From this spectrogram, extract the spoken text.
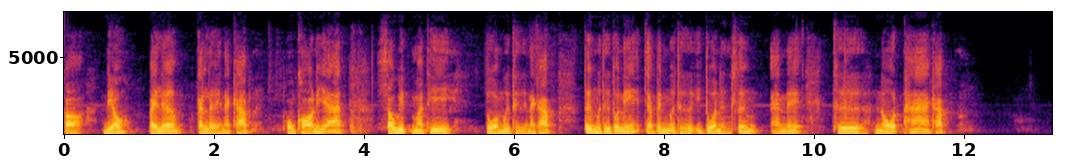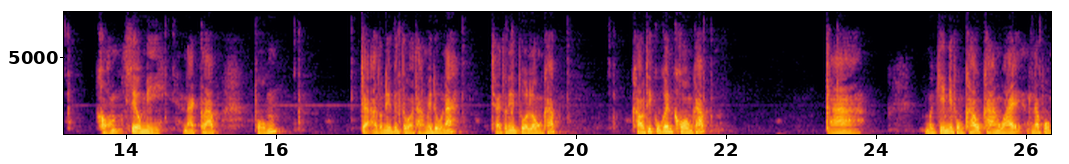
ก็เดี๋ยวไปเริ่มกันเลยนะครับ ผมขออนุญาตสวิตช์มาที่ตัวมือถือนะครับ ซึ่งมือถือตัวนี้จะเป็นมือถืออีกตัวหนึ่ง ซึ่งอันนี้คือ Note 5 ครับ ของ Xiaomi นะครับ ผมจะเอาตัวนี้เป็นตัวทำให้ดูนะ ช้ตัวนี้ตัวลงครับ เข้าที่ Google Chrome ครับ อ่า เมื่อกี้นี่ผมเข้าค้างไว้ แล้วผม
